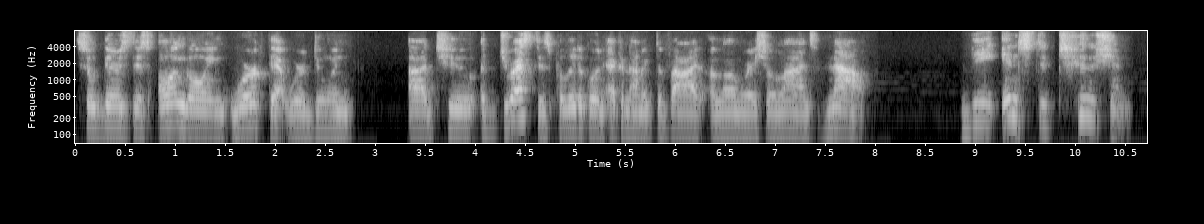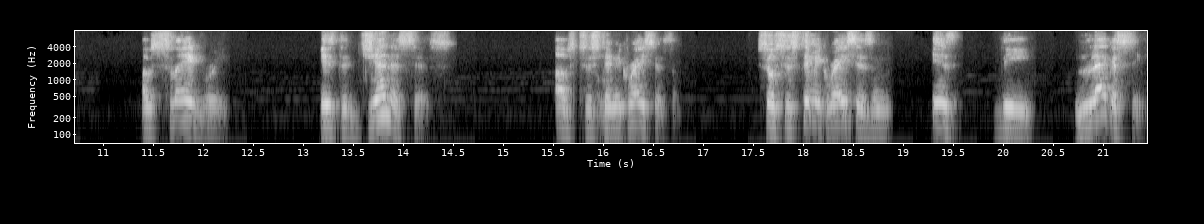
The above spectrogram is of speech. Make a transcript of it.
so there's this ongoing work that we're doing uh, to address this political and economic divide along racial lines. Now, the institution of slavery is the genesis of systemic racism. So, systemic racism is the legacy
